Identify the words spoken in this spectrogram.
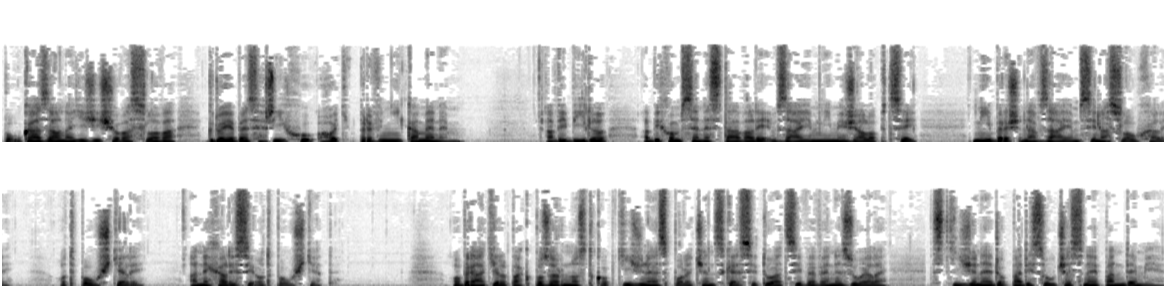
Poukázal na Ježíšova slova, kdo je bez hříchu, hoď první kamenem. A vybídl, abychom se nestávali vzájemnými žalobci, nýbrž navzájem si naslouchali, odpouštěli a nechali si odpouštět. Obrátil pak pozornost k obtížné společenské situaci ve Venezuele, stížené dopady současné pandemie.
